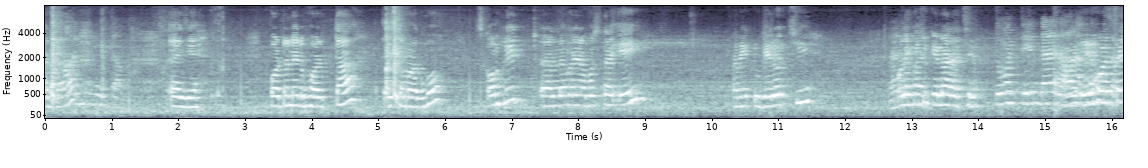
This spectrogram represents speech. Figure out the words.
আর এই যে, পটলের ভর্তা, এসে মাখবো। কমপ্লিট, রান্নাঘরের অবস্থা এই। আমি একটু বেরোচ্ছি। অনেক কিছু কেনার আছে। তোমার টেন্ডারে আর এ হচ্ছে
